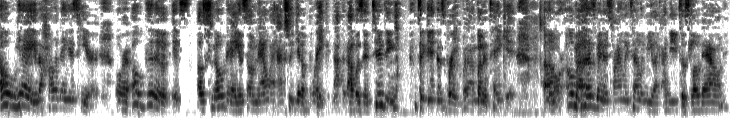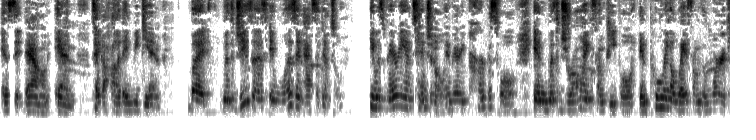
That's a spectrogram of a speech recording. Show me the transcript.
Oh, yay, the holiday is here. Or, oh, good, it's a snow day. And so now I actually get a break. Not that I was intending to get this break, but I'm going to take it. Um, or, oh, my husband is finally telling me like I need to slow down and sit down and take a holiday weekend. But with Jesus, it wasn't accidental. He was very intentional and very purposeful in withdrawing from people and pulling away from the work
